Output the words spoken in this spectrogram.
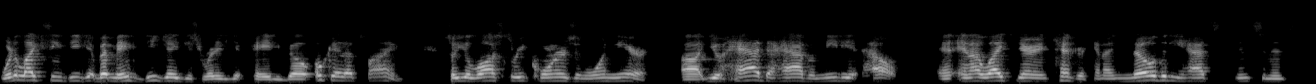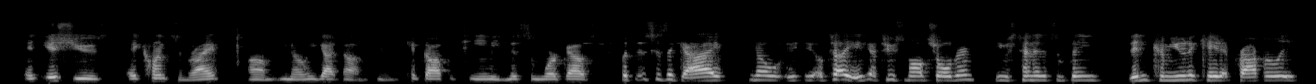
Would have liked seeing DJ, but maybe DJ just ready to get paid and go, okay, that's fine. So you lost three corners in one year. Uh, you had to have immediate help. And, and I like Derion Kendrick, and I know that he had incidents and issues at Clemson, right? Um, you know, he got um, you know, kicked off the team. He missed some workouts. But this is a guy, you know, he'll tell you he's got two small children. He was tending to some things, didn't communicate it properly.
